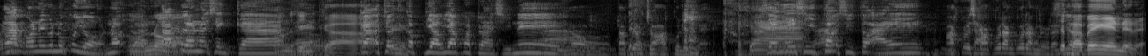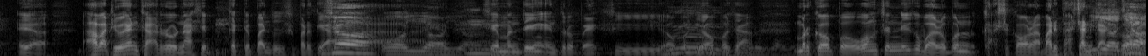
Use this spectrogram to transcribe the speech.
Lakoni ngono ku ya ono ya. Ono. Tapi ono sing gak. Ono sing gak. Gak aja dikebyaya padha asine. Oh, tapi aja aku lho, Rek. Sing sitok-sitok ae. Aku wis gak kurang-kurang lho. Sebabnya ngene rek. Iya. Awak dhewe kan gak ero nasib ke depan itu seperti apa. Oh iya iya. Sing penting introspeksi. Apa sih apa sih. Mergo apa? Wong seni ku walaupun gak sekolah, paribasan gak sekolah.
